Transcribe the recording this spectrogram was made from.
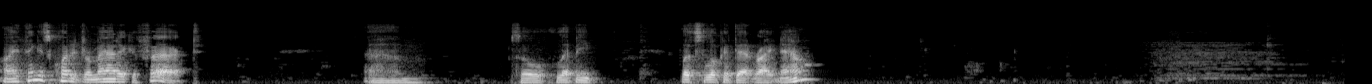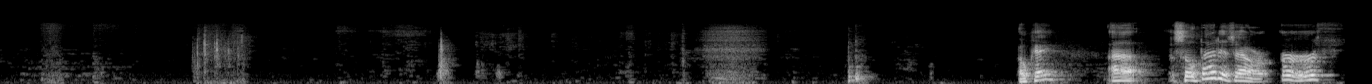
I think it's quite a dramatic effect. Um, so let me Let's look at that right now. Okay, uh, so that is our Earth.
